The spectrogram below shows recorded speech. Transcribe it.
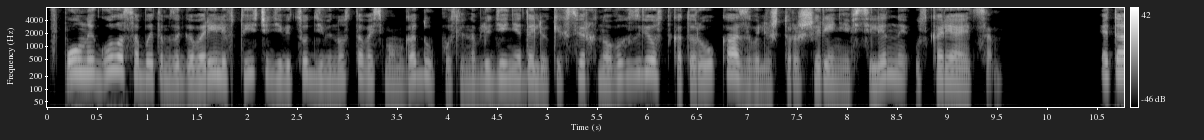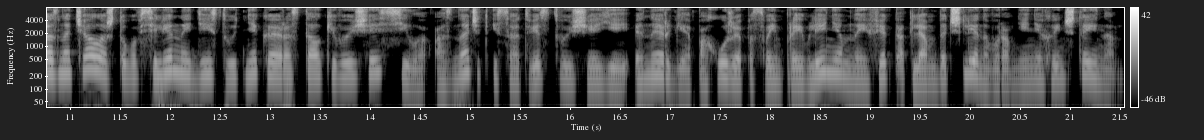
В полный голос об этом заговорили в 1998 году после наблюдения далеких сверхновых звезд, которые указывали, что расширение Вселенной ускоряется. Это означало, что во Вселенной действует некая расталкивающая сила, а значит и соответствующая ей энергия, похожая по своим проявлениям на эффект от лямбда-члена в уравнениях Эйнштейна.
